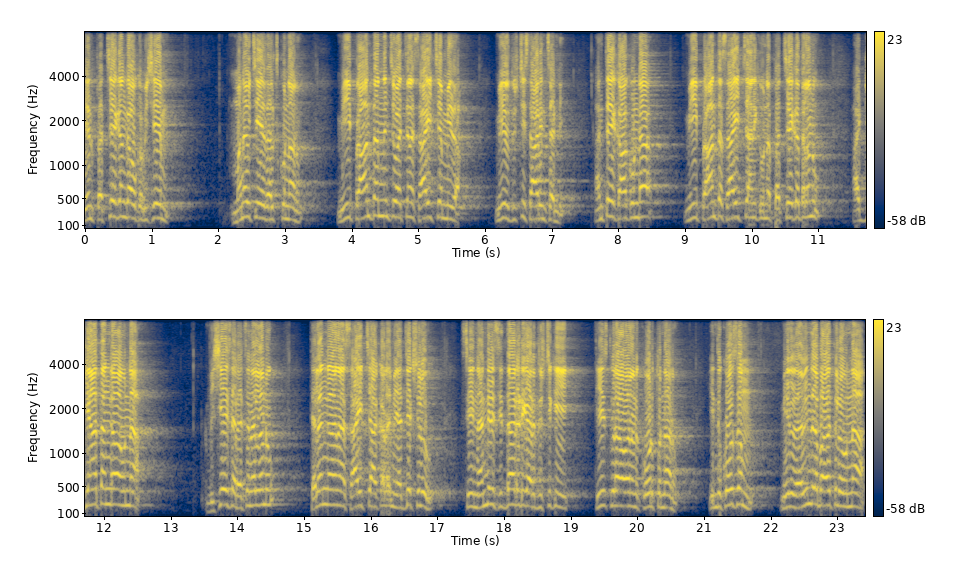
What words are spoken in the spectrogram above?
నేను ప్రత్యేకంగా ఒక విషయం మనవి చేయదలుచుకున్నాను. మీ ప్రాంతం నుంచి వచ్చిన సాహిత్యం మీద మీరు దృష్టి సారించండి. అంతేకాకుండా మీ ప్రాంత సాహిత్యానికి ఉన్న ప్రత్యేకతలను అజ్ఞాతంగా ఉన్న విశేష రచనలను తెలంగాణ సాహిత్య అకాడమీ అధ్యక్షులు శ్రీ నందిని సిద్ధారెడ్డి గారి దృష్టికి తీసుకురావాలని కోరుతున్నాను. ఇందుకోసం మీరు రవీంద్ర భారతిలో ఉన్న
